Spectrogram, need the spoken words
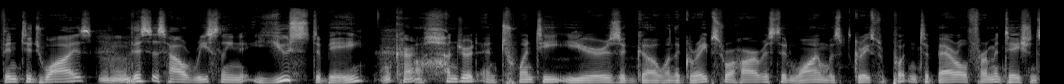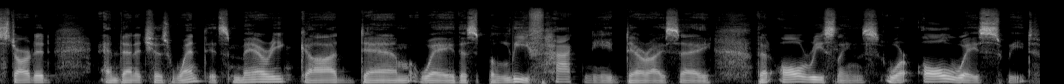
vintage wise, mm-hmm. this is how Riesling used to be okay. 120 years ago when the grapes were harvested, wine was, grapes were put into barrel, fermentation started, and then it just went its merry goddamn way. This belief, hackneyed, dare I say, that all Rieslings were always sweet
